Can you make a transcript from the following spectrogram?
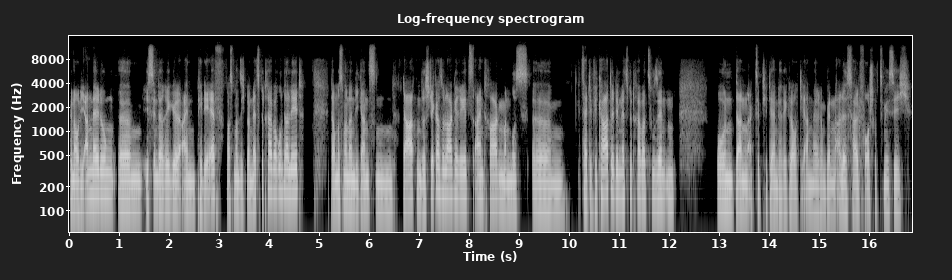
Genau, die Anmeldung ähm, ist in der Regel ein PDF, was man sich beim Netzbetreiber runterlädt. Da muss man dann die ganzen Daten des Steckersolargeräts eintragen. Man muss ähm, Zertifikate dem Netzbetreiber zusenden. Und dann akzeptiert er in der Regel auch die Anmeldung, wenn alles halt vorschriftsmäßig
